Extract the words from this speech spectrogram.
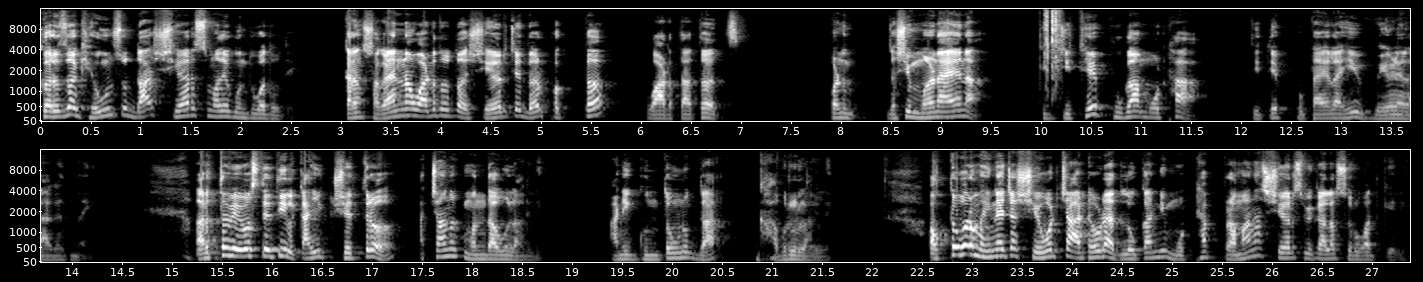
कर्ज घेऊन सुद्धा शेअर्समध्ये गुंतवत होते. कारण सगळ्यांना वाटत होतं शेअरचे दर फक्त वाढतातच. पण जशी म्हण आहे ना की जिथे फुगा मोठा तिथे फुटायलाही वेळ लागत नाही. अर्थव्यवस्थेतील काही क्षेत्र अचानक मंदावू लागली आणि गुंतवणूकदार घाबरू लागले. ऑक्टोबर महिन्याच्या शेवटच्या आठवड्यात लोकांनी मोठ्या प्रमाणात शेअर्स विकायला सुरुवात केली.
